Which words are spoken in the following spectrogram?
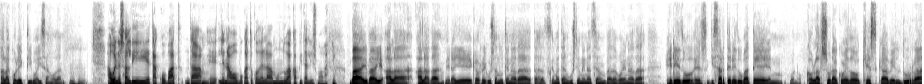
ala kolektiboa izango dan. Mhm. Hauen esaldietako bat da, Hmm. eh, lehenago bukatuko dela mundua kapitalismoa baino. Bai, bai, ala, ala da. Beraiek aurre ikusten dutena da, eta azken batean guzti honen atzean badagoena da, eredu, ez, gizarte eredu baten, bueno, kolapsorako edo kezka, beldurra,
